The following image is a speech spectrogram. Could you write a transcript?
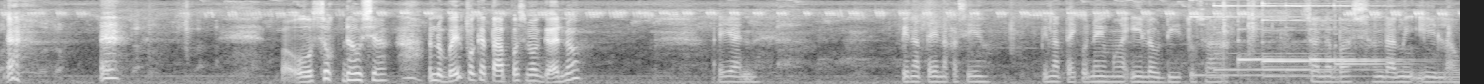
Pausok daw siya. Ano ba yun pagkatapos mag ano? Ayan. Pinatay na kasi yung pinatay ko na yung mga ilaw dito sa sa labas. Ang daming ilaw.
